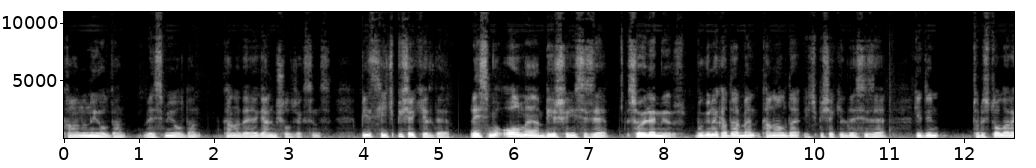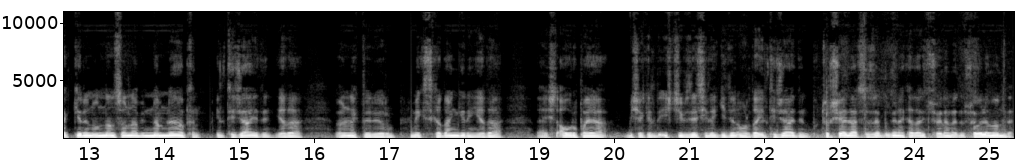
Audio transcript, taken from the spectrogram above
Kanuni yoldan, resmi yoldan Kanada'ya gelmiş olacaksınız. Biz hiçbir şekilde resmi olmayan bir şeyi size söylemiyoruz. Bugüne kadar ben kanalda hiçbir şekilde size gidin turist olarak girin ondan sonra bilmem ne yapın, iltica edin ya da örnek veriyorum Meksika'dan girin ya da e, işte Avrupa'ya bir şekilde işçi vizesiyle gidin orada iltica edin. Bu tür şeyler size bugüne kadar hiç söylemedim, söylemem de.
